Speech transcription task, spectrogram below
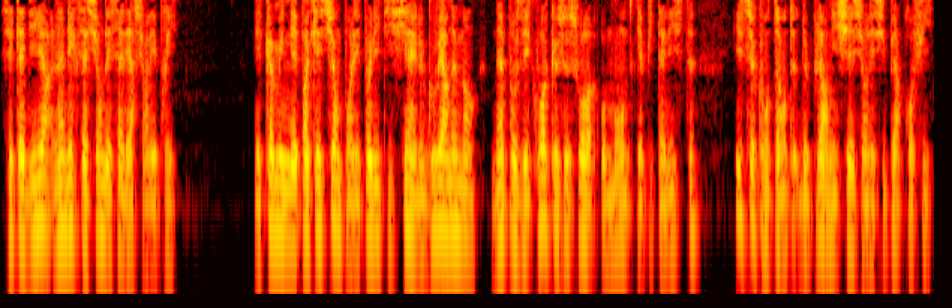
c'est-à-dire l'indexation des salaires sur les prix. Et comme il n'est pas question pour les politiciens et le gouvernement d'imposer quoi que ce soit au monde capitaliste, ils se contentent de pleurnicher sur les superprofits.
